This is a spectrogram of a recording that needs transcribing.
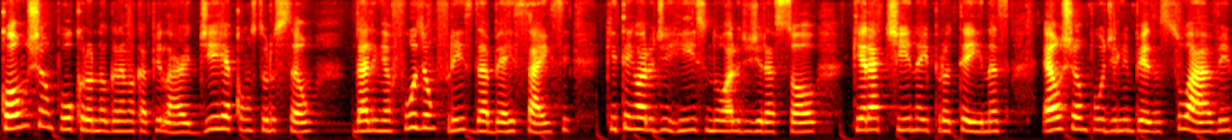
com shampoo cronograma capilar de reconstrução da linha Fusion Frizz da BR Science, que tem óleo de rícino, óleo de girassol, queratina e proteínas. É um shampoo de limpeza suave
